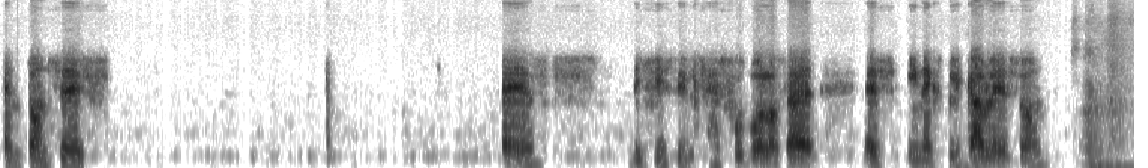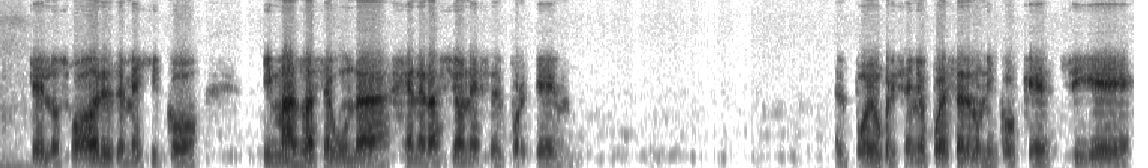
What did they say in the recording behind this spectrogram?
Entonces, es difícil el fútbol, o sea, es inexplicable eso, que los jugadores de México, y más la segunda generación ese, porque el pollo briseño puede ser el único que sigue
